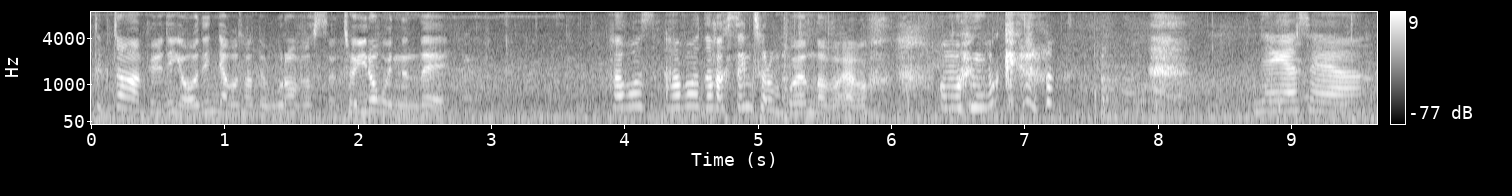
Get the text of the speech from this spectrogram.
특정한 빌딩이 어딨냐고 저한테 물어보셨어요. 저 이러고 있는데 하버, 하버드 학생처럼 보였나 봐요. 어머 행복해라. 안녕히 가세요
